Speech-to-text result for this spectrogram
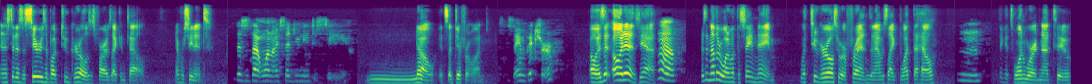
and instead is a series about two girls, as far as I can tell. Never seen it. This is that one I said you need to see. Mm, No, it's a different one. Same picture. Oh, is it? Oh, it is, yeah. Yeah. There's another one with the same name, with two girls who are friends, and I was like, what the hell? Hmm. I think it's one word, not two.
